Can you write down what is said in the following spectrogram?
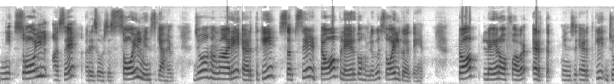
soil as resources soil means क्या है? जो हमारे अर्थ की सबसे टॉप लेयर को हम लोग सॉइल कहते हैं। Top layer of our earth means earth की जो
